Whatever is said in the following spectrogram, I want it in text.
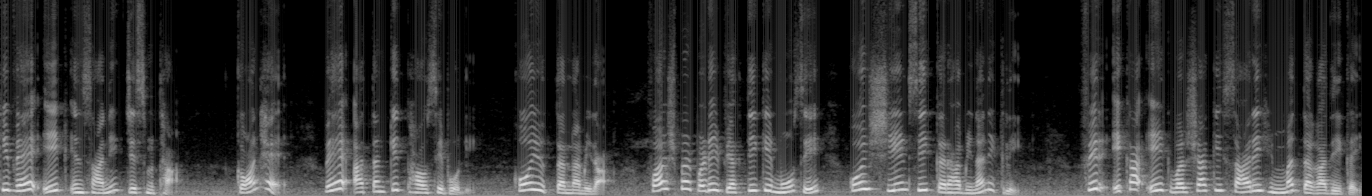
कि वह एक इंसानी जिस्म था। कौन है? वह आतंकित भाव से बोली, कोई उत्तर न मिला। फर्श पर पड़े व्यक्ति के मुँह से कोई शीण सी करहा भी न निकली। फिर एकाएक वर्षा की सारी हिम्मत दगा दे गई।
